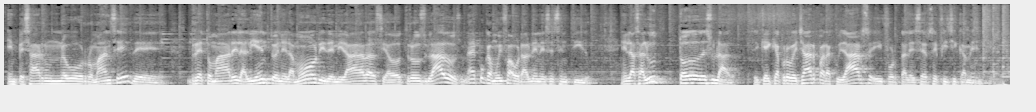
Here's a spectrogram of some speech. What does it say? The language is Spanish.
empezar un nuevo romance, de retomar el aliento en el amor y de mirar hacia otros lados. Una época muy favorable en ese sentido. En la salud, todo de su lado. Así que hay que aprovechar para cuidarse y fortalecerse físicamente.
